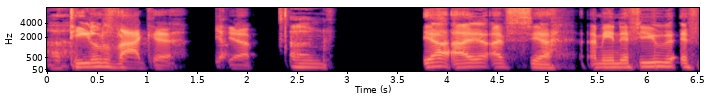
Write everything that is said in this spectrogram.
Uh, Teal vodka. Yeah. Yeah. um, Yeah, I, I've yeah. I mean, if you if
